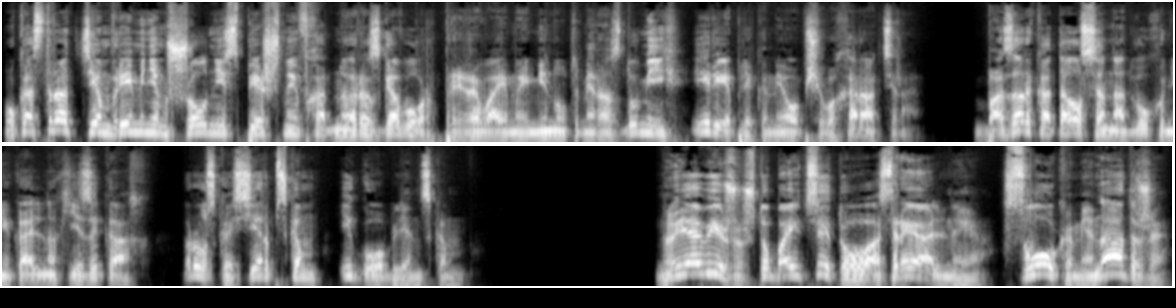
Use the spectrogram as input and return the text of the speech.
У костра тем временем шел неспешный входной разговор, прерываемый минутами раздумий и репликами общего характера. Базар катался на двух уникальных языках – русско-сербском и гоблинском, «Но я вижу, что бойцы-то у вас реальные, с луками, надо же!»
